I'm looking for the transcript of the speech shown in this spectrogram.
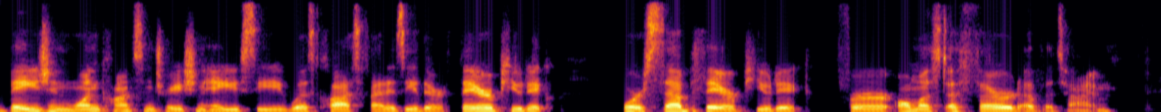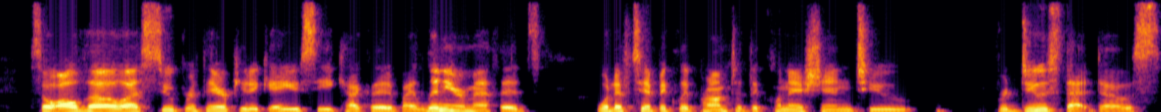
Bayesian 1 concentration AUC was classified as either therapeutic or subtherapeutic for almost a third of the time. So, although a super therapeutic AUC calculated by linear methods would have typically prompted the clinician to reduce that dose,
